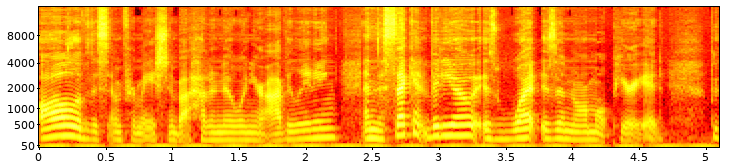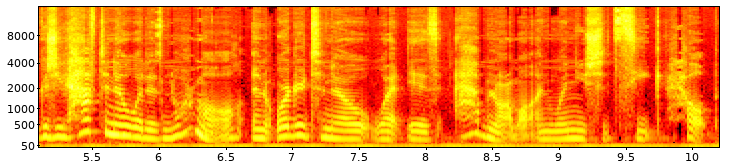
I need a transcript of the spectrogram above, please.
all of this information about how to know when you're ovulating. And the second video is what is a normal period because you have to know what is normal in order to know what is abnormal and when you should seek help.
